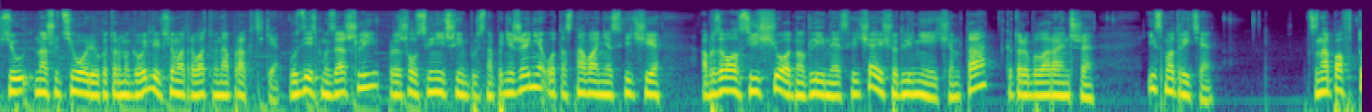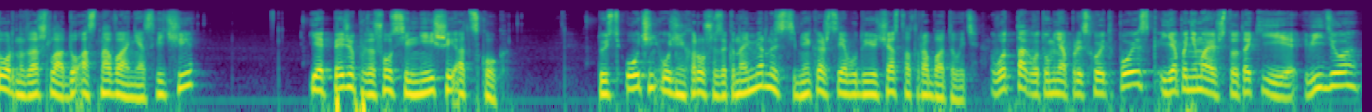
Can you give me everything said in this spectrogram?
Всю нашу теорию, о которой мы говорили, все мы отрабатываем на практике. Вот здесь мы зашли, произошел сильнейший импульс на понижение от основания свечи, образовалась еще одна длинная свеча, еще длиннее, чем та, которая была раньше. И смотрите, цена повторно дошла до основания свечи, и опять же произошел сильнейший отскок. То есть очень-очень хорошая закономерность, мне кажется, я буду ее часто отрабатывать. Вот так вот у меня происходит поиск. Я понимаю, что такие видео,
